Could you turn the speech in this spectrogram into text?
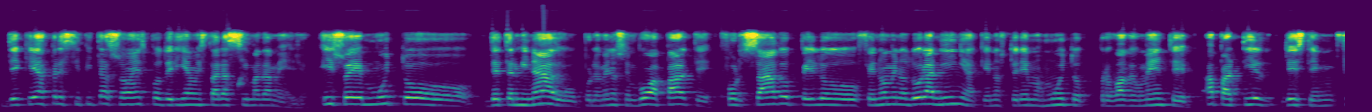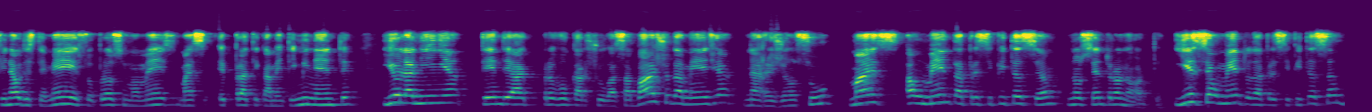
de que as precipitações poderiam estar acima da média. Isso é muito determinado, pelo menos em boa parte, forçado pelo fenômeno do Laninha, que nós teremos muito provavelmente a partir deste final deste mês ou próximo mês, mas é praticamente iminente. E o Laninha tende a provocar chuvas abaixo da média na região sul, mas aumenta a precipitação no centro-norte. E esse aumento da precipitação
